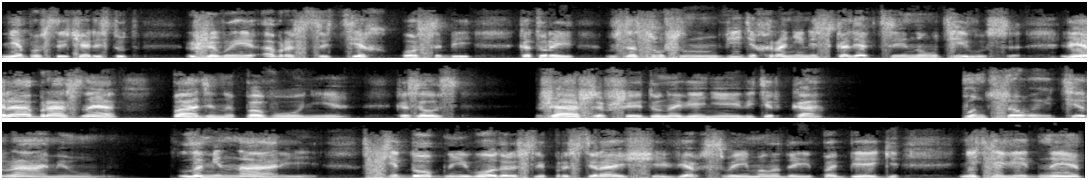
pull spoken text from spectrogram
Не повстречались тут живые образцы тех особей, которые в засушенном виде хранились в коллекции Наутилуса. Верообразная падина павония казалось жаждавшие дуновения ветерка, пунцовые тирамиумы, ламинарии, съедобные водоросли, простирающие вверх свои молодые побеги, нитевидные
